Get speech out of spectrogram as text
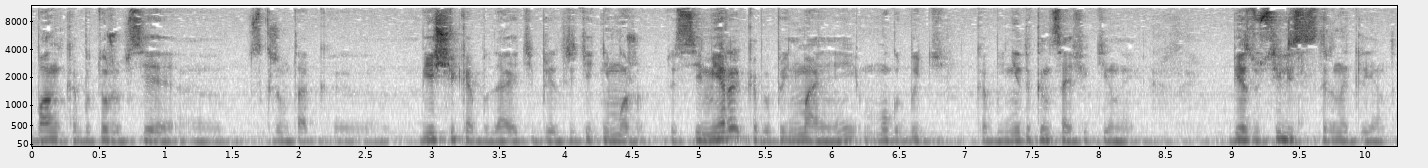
банк как бы тоже все, э, скажем так, вещи как бы, да, эти предотвратить не может. То есть все меры, как бы, принимания, они могут быть как бы не до конца эффективные, без усилий со стороны клиента.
